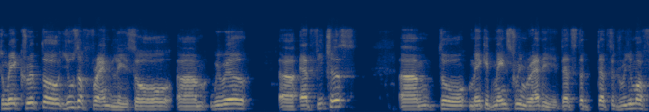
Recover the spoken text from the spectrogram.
to make crypto user friendly. So um, we will uh, add features um, to make it mainstream ready. That's the that's the dream of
